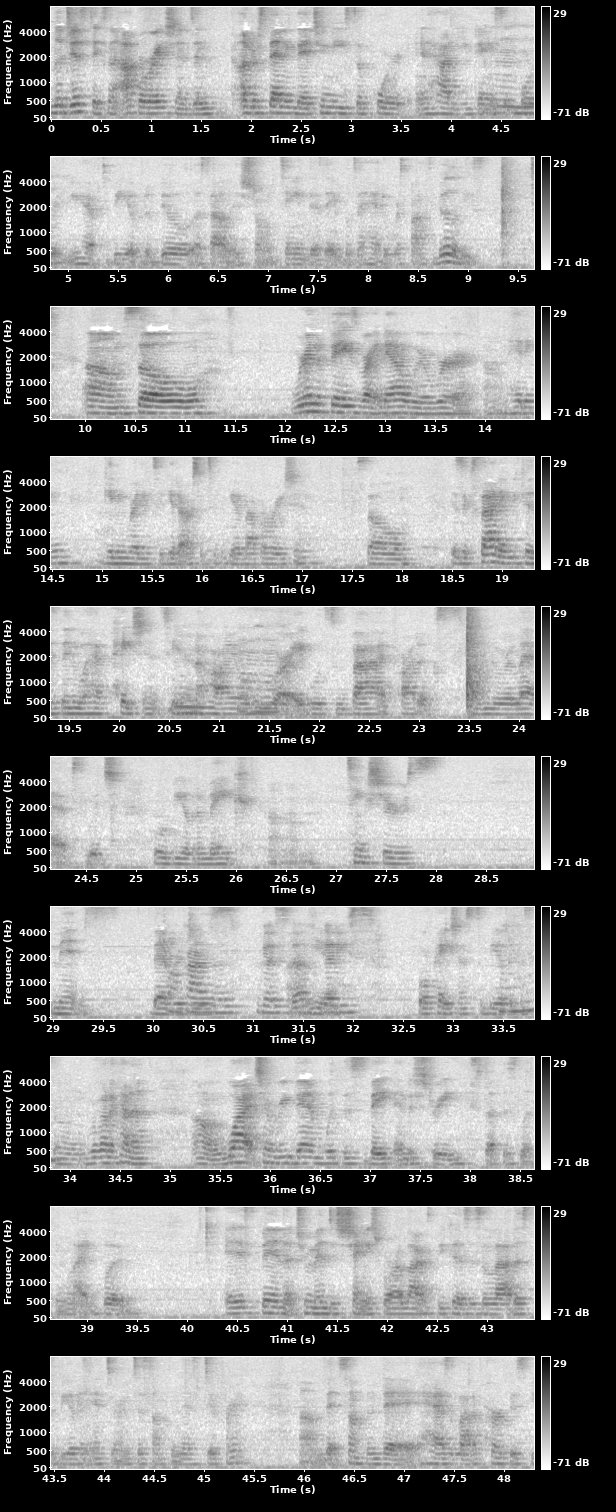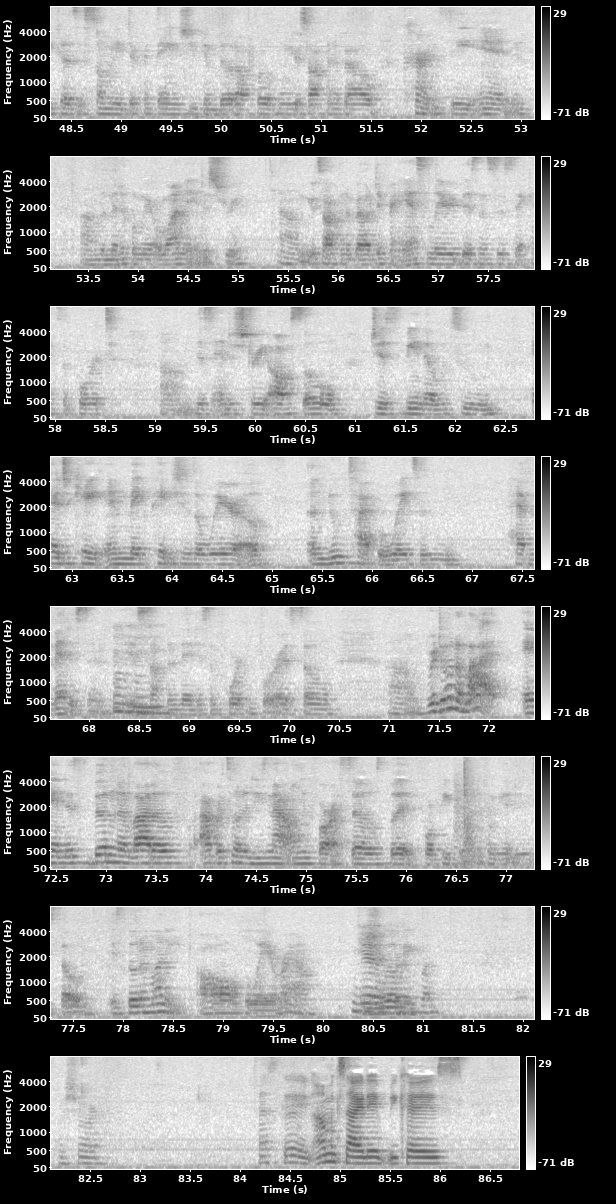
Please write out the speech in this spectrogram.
logistics and operations and understanding that you need support and how do you gain support. You have to be able to build a solid strong team that's able to handle responsibilities. Um, so we're in a phase right now where we're um, heading getting ready to get our certificate of operation. So it's exciting because then we'll have patients here in Mhm. ohio Mhm. who are able to buy products from newer labs which will be able to make um, tinctures mints beverages good stuff, yeah. goodies. for patients to be able Mhm. to consume. We're going to kind of um, watch and revamp what this vape industry stuff is looking like, but it's been a tremendous change for our lives because it's allowed us to be able to enter into something that's different. Um, that's something that has a lot of purpose because there's so many different things you can build off of when you're talking about currency in um, the medical marijuana industry. Um, you're talking about different ancillary businesses that can support um, this industry. Also, just being able to educate and make patients aware of a new type of way to have medicine is Mhm. something that is important for us. So um, we're doing a lot, and it's building a lot of opportunities not only for ourselves but for people in the community. So it's building money all the way around. Yeah, It will for be. For sure. That's good. I'm excited because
